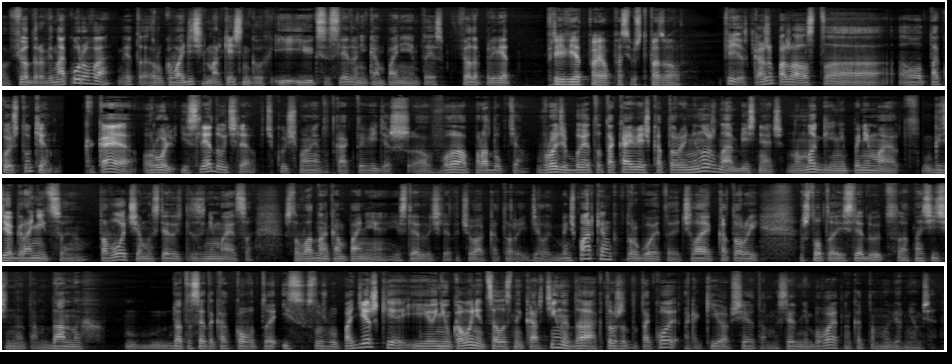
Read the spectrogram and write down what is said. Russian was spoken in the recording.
Федора Винокурова. Это руководитель маркетинговых и UX-исследований компании МТС. Федор, привет! Привет, Павел, спасибо, что позвал. Федя, скажи, пожалуйста, о такой штуке какая роль исследователя в текущий момент, вот как ты видишь, э, в продукте? Вроде бы это такая вещь, которую не нужно объяснять, но многие не понимают, где границы того, чем исследователь занимается. Что в одной компании исследователь — это чувак, который делает бенчмаркинг, в другой — это человек, который что-то исследует относительно там, данных датасета какого-то из службы поддержки, и ни у кого нет целостной картины, да, а кто же это такой, а какие вообще там исследования бывают, но к этому мы вернемся.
